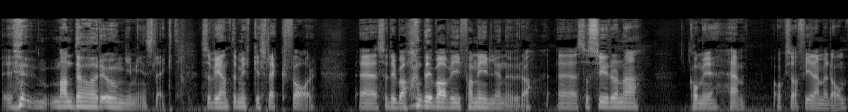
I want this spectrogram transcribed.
man dör ung i min släkt. Så vi har inte mycket släkt kvar. Eh, så det är, bara, det är bara vi i familjen nu då. Eh, så syrrorna kommer ju hem också, fira med dem.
